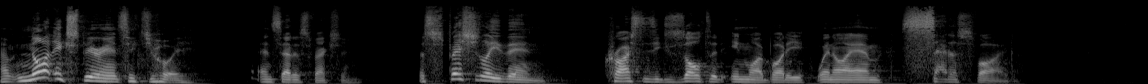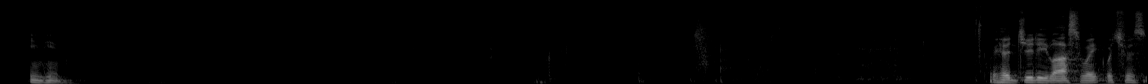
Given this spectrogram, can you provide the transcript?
um, not experiencing joy and satisfaction, especially then, Christ is exalted in my body when I am satisfied in Him. We heard Judy last week, which was,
